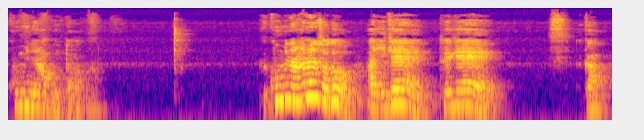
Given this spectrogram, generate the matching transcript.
고민을 하고 있더라고요. 그 고민을 하면서도, 아, 이게 되게, 그니까,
